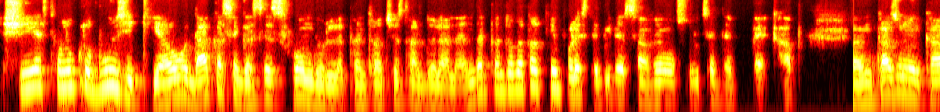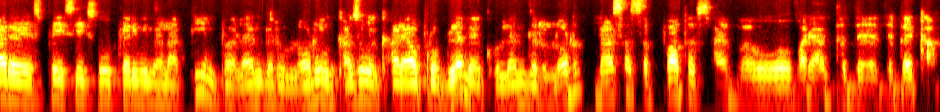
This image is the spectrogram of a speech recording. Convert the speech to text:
și este un lucru bun, zic eu, dacă se găsesc fondurile pentru acest al doilea lander, pentru că tot timpul este bine să avem o soluție de backup. În cazul în care SpaceX nu termină la timp landerul lor, în cazul în care au probleme cu landerul lor, NASA să poată să aibă o variantă de, de backup.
